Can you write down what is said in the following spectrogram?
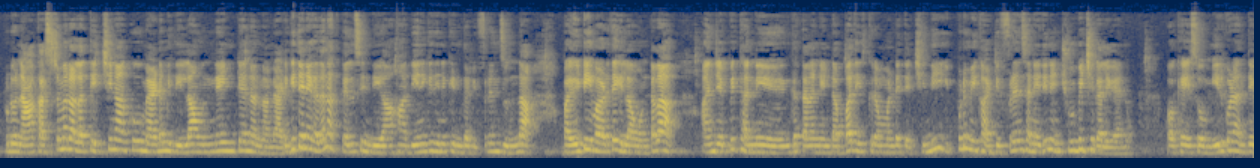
ఇప్పుడు నా కస్టమర్ అలా తెచ్చి నాకు మేడం ఇది ఇలా ఉందేంటి అని నన్ను అడిగితేనే కదా నాకు తెలిసింది. ఆహా దీనికి దీనికి ఇంత డిఫరెన్స్ ఉందా? బయటి వాడితే ఇలా ఉంటుందా? అని చెప్పి తన్ని ఇంకా తనని నేను డబ్బా తీసుకురమ్మంటే తెచ్చింది. ఇప్పుడు మీకు ఆ డిఫరెన్స్ అనేది నేను చూపించగలిగాను. ఓకే సో మీరు కూడా అంతే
